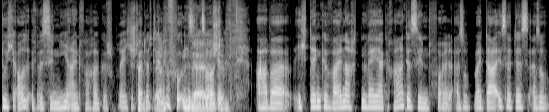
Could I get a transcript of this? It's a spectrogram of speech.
durchaus. Es sind nie einfache Gespräche stimmt, bei der Telefonseelsorge. Ja, Aber ich denke, Weihnachten wäre ja gerade sinnvoll. Also, weil da ist ja das, also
